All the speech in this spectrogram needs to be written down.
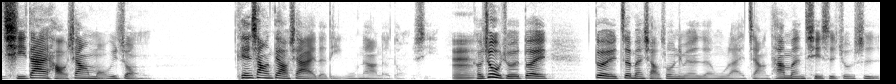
期待，好像某一种。天上掉下来的礼物那样的东西，嗯，可是我觉得对对这本小说里面的人物来讲，他们其实就是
